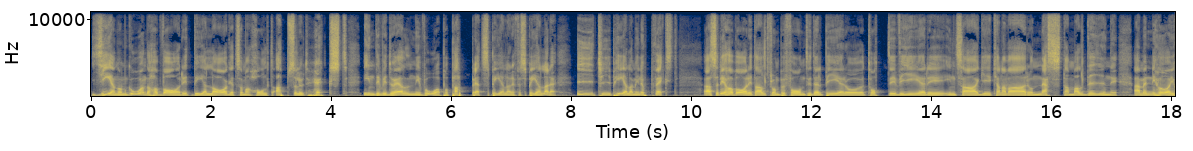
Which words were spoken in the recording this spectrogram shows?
genomgående har varit det laget som har hållit absolut högst individuell nivå på pappret, spelare för spelare, i typ hela min uppväxt. Alltså det har varit allt från Buffon till Del Piero, Totti, Vieri, Inzaghi, Cannavaro, Nesta, Maldini. Ja, men ni hör ju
